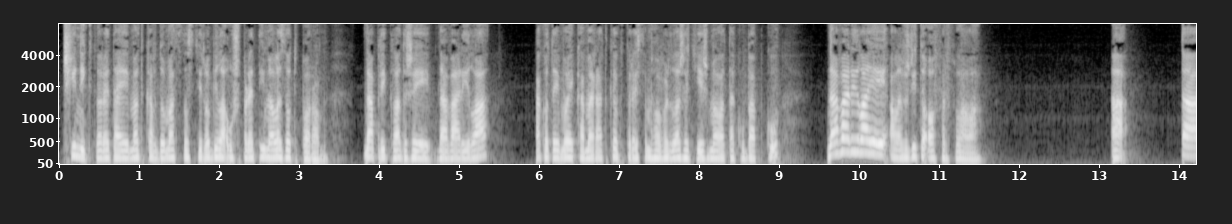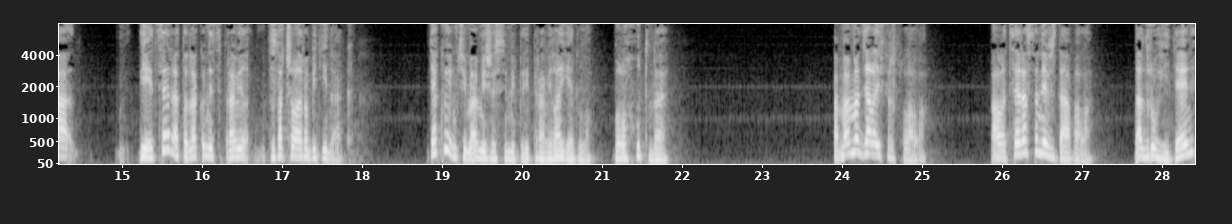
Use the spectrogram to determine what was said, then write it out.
činy, ktoré tá jej matka v domácnosti robila už predtým, ale s odporom. Napríklad, že jej navarila, ako tej mojej kamarátke, o ktorej som hovorila, že tiež mala takú babku. Navarila jej, ale vždy to ofrflala. A tá jej dcera to nakoniec spravila, to začala robiť inak. Ďakujem ti, mami, že si mi pripravila jedlo. Bolo chutné. A mama ďalej frflala. Ale dcera sa nevzdávala. Na druhý deň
